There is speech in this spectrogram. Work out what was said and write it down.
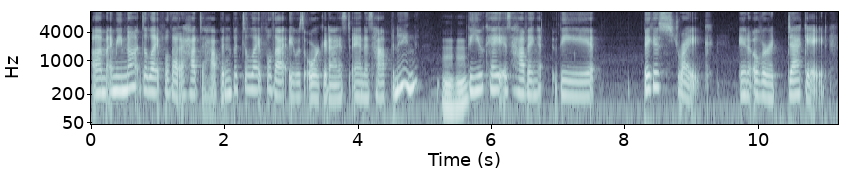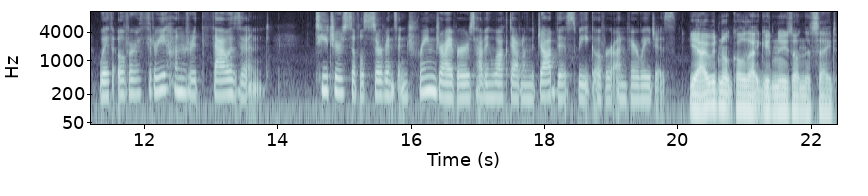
Um I mean not delightful that it had to happen, but delightful that it was organized and is happening. Mm-hmm. The UK is having the biggest strike in over a decade with over 300,000 teachers, civil servants, and train drivers having walked out on the job this week over unfair wages. Yeah, I would not call that good news on this side.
